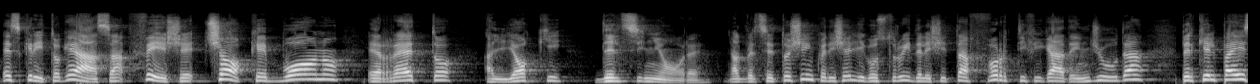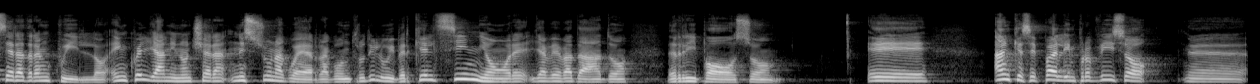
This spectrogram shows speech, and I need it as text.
è scritto che Asa fece ciò che è buono e retto agli occhi del Signore. Al versetto 5 dice egli costruì delle città fortificate in Giuda perché il paese era tranquillo e in quegli anni non c'era nessuna guerra contro di lui perché il Signore gli aveva dato riposo. E anche se poi all'improvviso eh,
